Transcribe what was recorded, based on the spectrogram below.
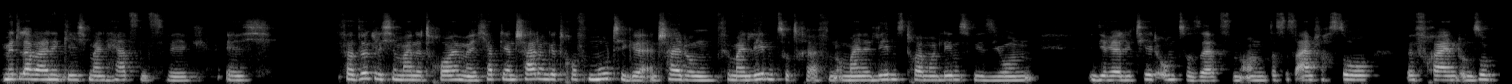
Mittlerweile gehe ich meinen Herzensweg. Ich verwirkliche meine Träume. Ich habe die Entscheidung getroffen, mutige Entscheidungen für mein Leben zu treffen, um meine Lebensträume und Lebensvisionen in die Realität umzusetzen. Und das ist einfach so befreiend und so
